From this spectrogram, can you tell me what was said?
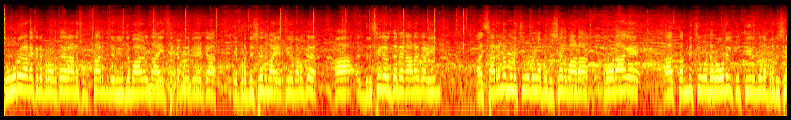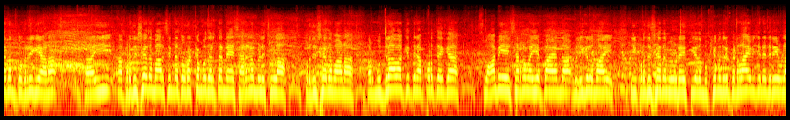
നൂറുകണക്കിന് പ്രവർത്തകരാണ് സംസ്ഥാനത്തിന്റെ വിവിധ ഭാഗങ്ങളിൽ സെക്രട്ടേറിയറ്റിലേക്ക് ഈ പ്രതിഷേധമായി എത്തിയത്. നമുക്ക് ആ ദൃശ്യങ്ങൾ തന്നെ കാണാൻ കഴിയും. ശരണം വിളിച്ചുകൊണ്ടുള്ള പ്രതിഷേധമാണ്. റോഡാകെ സ്തംഭിച്ചുകൊണ്ട് റോഡിൽ കുത്തിയിരുന്നുള്ള പ്രതിഷേധം തുടരുകയാണ്. ഈ പ്രതിഷേധ മാർച്ചിന്റെ തുടക്കം മുതൽ തന്നെ ശരണം വിളിച്ചുള്ള പ്രതിഷേധമാണ്. അവർ മുദ്രാവാക്യത്തിന് അപ്പുറത്തേക്ക് സ്വാമിയെ ശരണമയ്യപ്പ എന്ന വിളികളുമായി ഈ പ്രതിഷേധം ഇവിടെ എത്തിയത്. മുഖ്യമന്ത്രി പിണറായി വിജയനെതിരെയുള്ള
